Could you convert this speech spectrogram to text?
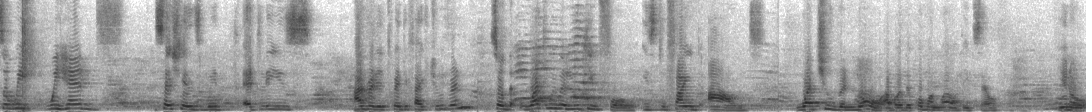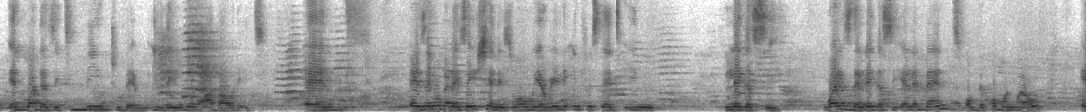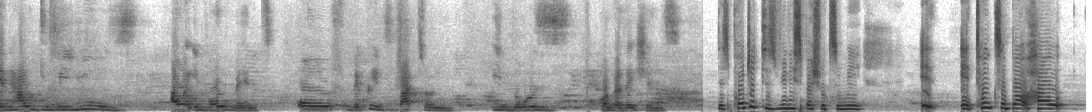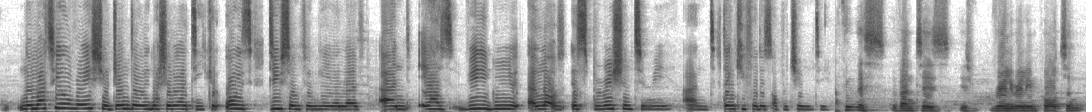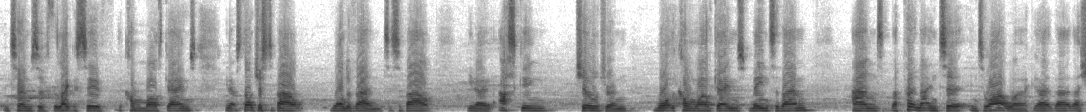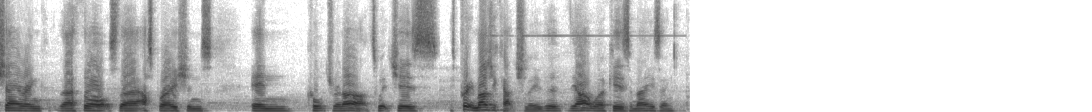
So we, we had sessions with at least 125 children. So the, what we were looking for is to find out what children know about the Commonwealth itself, you know, and what does it mean to them if they know about it. And as an organization as well, we are really interested in legacy. What is the legacy element of the Commonwealth and how do we use our involvement of the Queen's baton in those conversations. This project is really special to me. It, it talks about how no matter your race, your gender, or nationality, you can always do something in your life. And it has really grew a lot of inspiration to me. And thank you for this opportunity. I think this event is, is really, really important in terms of the legacy of the Commonwealth Games. You know, it's not just about one event, it's about, you know, asking children what the Commonwealth Games mean to them and they're putting that into into artwork. They're, they're sharing their thoughts, their aspirations in culture and arts, which is it's pretty magic actually. The the artwork is amazing.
